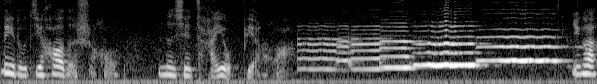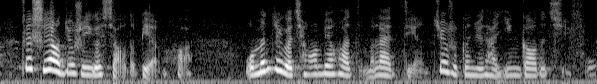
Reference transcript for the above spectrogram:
力度记号的时候，那些才有变化。你看，这实际上就是一个小的变化。我们这个强弱变化怎么来定？就是根据它音高的起伏。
